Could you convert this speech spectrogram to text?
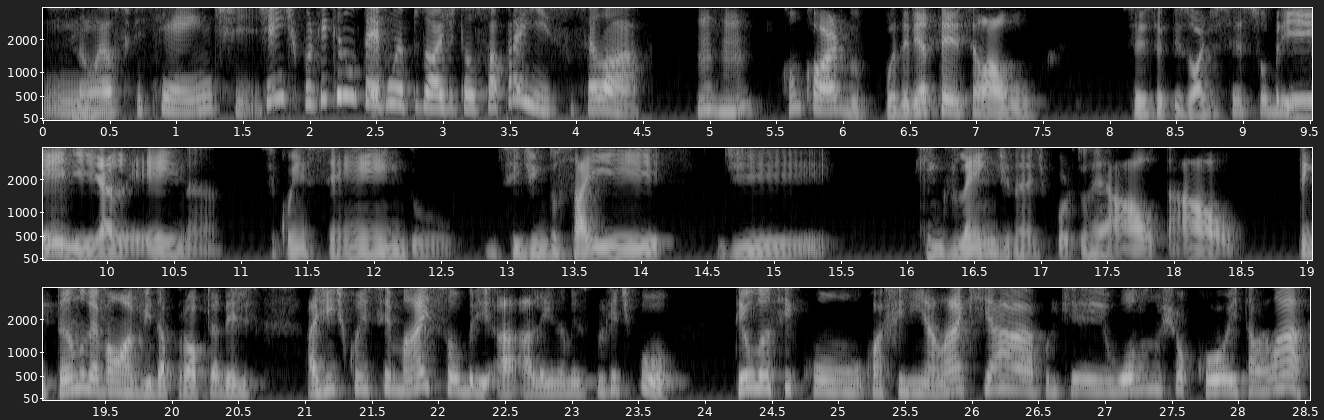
Sim. não é o suficiente. Gente, por que, que não teve um episódio então só para isso, sei lá? Uhum, concordo. Poderia ter, sei lá, o sexto episódio ser sobre ele e a Lena se conhecendo, decidindo sair de Kingsland, né, de Porto Real, tal, tentando levar uma vida própria deles. A gente conhecer mais sobre a, a Lena mesmo, porque tipo, tem o lance com, com a filhinha lá que, ah, porque o ovo não chocou e tal. Ela, ah,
